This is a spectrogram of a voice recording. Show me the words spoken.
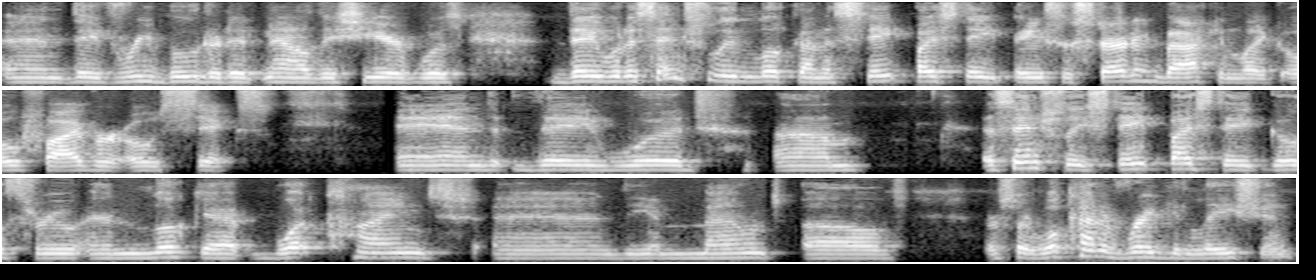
and they've rebooted it now this year, was they would essentially look on a state-by-state basis, starting back in like 05 or 06, and they would um, essentially state by state go through and look at what kind and the amount of or sorry, what kind of regulation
